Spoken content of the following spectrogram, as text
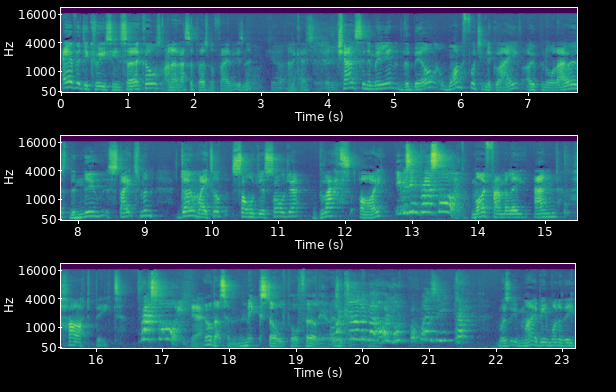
ever decreasing circles. I know that's a personal favourite, isn't it? Oh, God, okay. absolutely. Chance in a Million, The Bill, One Foot in the Grave, Open All Hours, The New Statesman, Don't ah. Wait Up, Soldier, Soldier, Brass Eye, He was in Brass Eye. My Family, and Heartbeat. Brass Eye. Yeah. Oh, that's a mixed old portfolio, isn't it? can't remember. I look. What was he? Bra- Was it might have been one of the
